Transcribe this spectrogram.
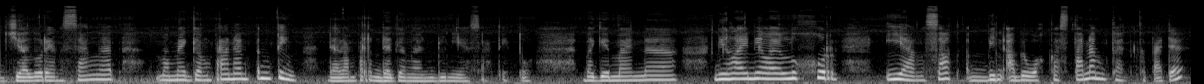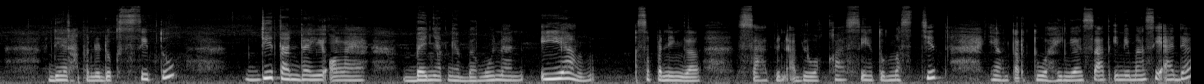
jalur yang sangat memegang peranan penting dalam perdagangan dunia saat itu. Bagaimana nilai-nilai luhur yang saat bin Abi Waqqas tanamkan kepada daerah penduduk situ ditandai oleh banyaknya bangunan yang sepeninggal saat bin Abi Waqqas yaitu masjid yang tertua hingga saat ini masih ada.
